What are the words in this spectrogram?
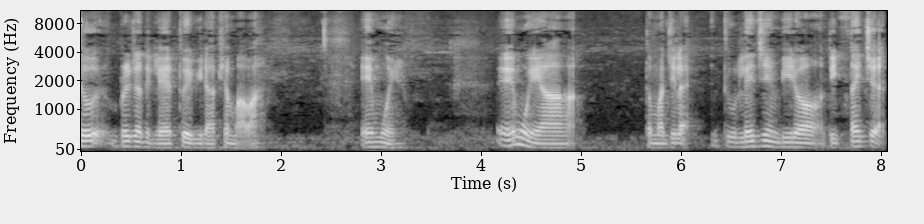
ချို့ပရိသတ်တွေလည်းတွေ့ပြီးသားဖြစ်မှာပါအဲမွေအဲမွေကတမကြည့်လိုက်သူလေ့ကျင့်ပြီးတော့ဒီတိုက်ချက်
